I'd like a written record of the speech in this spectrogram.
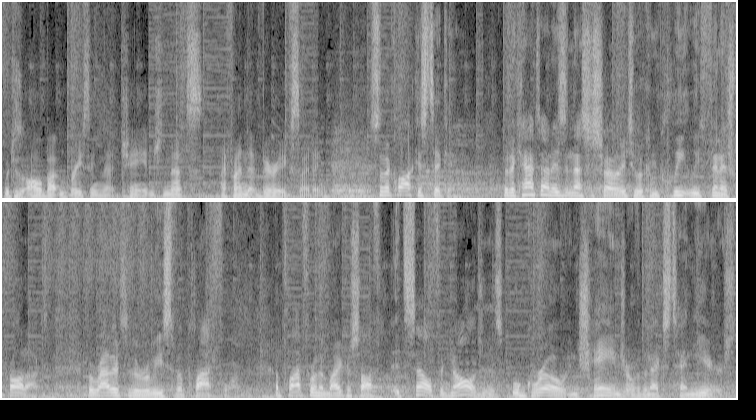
which is all about embracing that change. And that's, I find that very exciting. So the clock is ticking. But the countdown isn't necessarily to a completely finished product, but rather to the release of a platform. A platform that Microsoft itself acknowledges will grow and change over the next 10 years.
